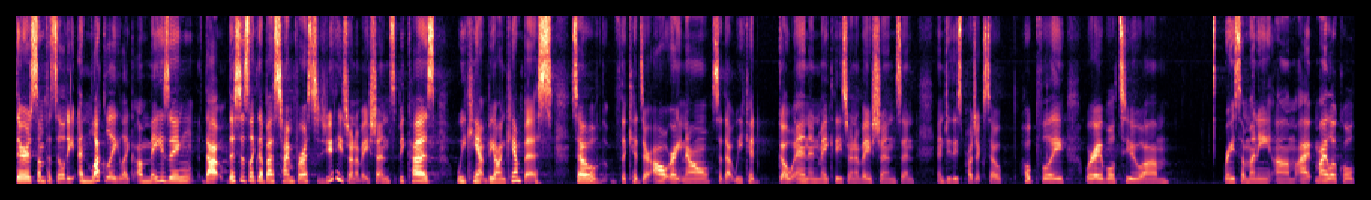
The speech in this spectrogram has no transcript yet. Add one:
there is some facility, and luckily, like amazing that this is like the best time for us to do these renovations because we can't be on campus. So the kids are out right now, so that we could go in and make these renovations and, and do these projects. So hopefully we're able to um, raise some money. Um, I, my local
